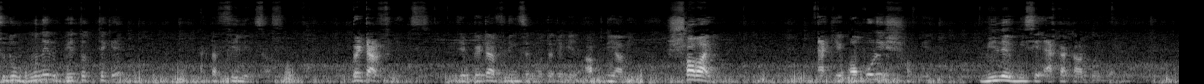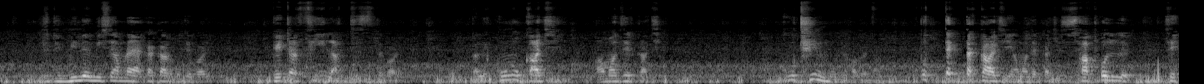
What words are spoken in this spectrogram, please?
শুধু মনের ভেতর থেকে একটা ফিলিংস আসে বেটার ফিলিংস যে বেটার ফিলিংসের মধ্যে থেকে আপনি, আমি সবাই একে অপরের সঙ্গে মিলে মিশে একাকার হয়ে যাবে যদি মিলে মিশে আমরা একাকার হতে পারি বেটার ফিল আসতে পারে, তাহলে কোনো কাজই আমাদের কাছে কঠিন মনে হবে না। প্রত্যেকটা কাজই আমাদের কাছে সাফল্যের সেই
